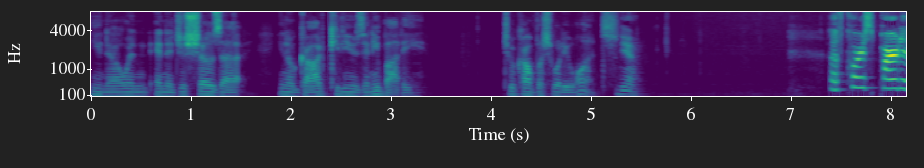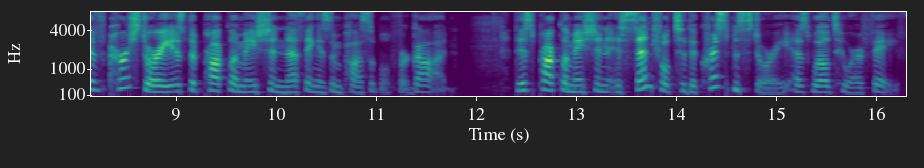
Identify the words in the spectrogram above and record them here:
you know, and, and it just shows that, you know, God can use anybody to accomplish what he wants. Yeah. of course, part of her story is the proclamation nothing is impossible for God. This proclamation is central to the Christmas story as well to our faith.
